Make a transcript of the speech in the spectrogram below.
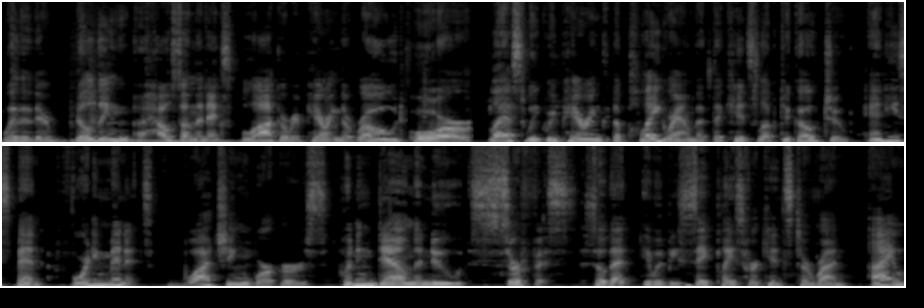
Whether they're building a house on the next block or repairing the road, or last week repairing the playground that the kids love to go to. And he spent 40 minutes watching workers putting down the new surface so that it would be safe place for kids to run. I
